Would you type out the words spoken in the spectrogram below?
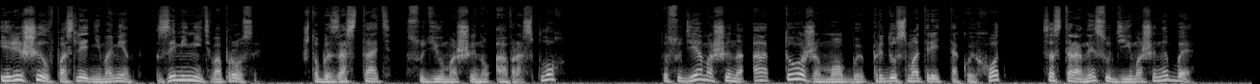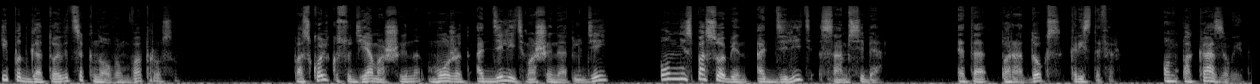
и решил в последний момент заменить вопросы, чтобы застать судью машину А врасплох, то судья машина А тоже мог бы предусмотреть такой ход со стороны судьи машины Б и подготовиться к новым вопросам. Поскольку судья машина может отделить машины от людей, он не способен отделить сам себя. Это парадокс Кристофер. Он показывает,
